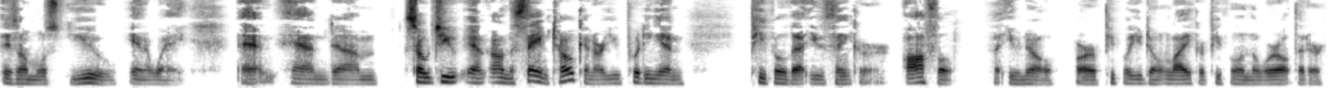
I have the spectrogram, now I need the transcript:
is almost you in a way. And, and, um, so do you, and on the same token, are you putting in people that you think are awful that you know, or people you don't like, or people in the world that are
